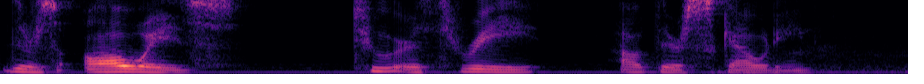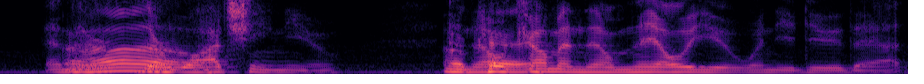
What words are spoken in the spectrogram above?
there's always two or three out there scouting. And they're they're Oh. watching you. And they'll come and they'll nail you when you do that.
